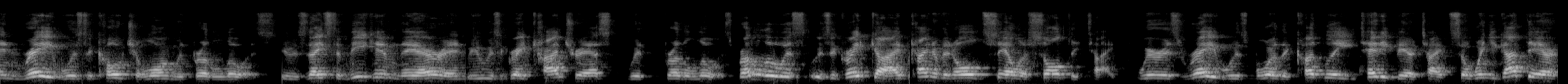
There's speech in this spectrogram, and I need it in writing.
And Ray was the coach along with Brother Lewis. It was nice to meet him there, and it was a great contrast with Brother Lewis. Brother Lewis was a great guy, kind of an old sailor salty type whereas Ray was more the cuddly teddy bear type. So when you got there,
